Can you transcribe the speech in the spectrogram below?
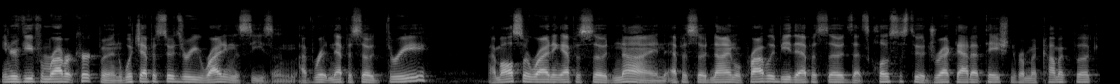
Interview from Robert Kirkman. Which episodes are you writing this season? I've written episode three. I'm also writing episode nine. Episode nine will probably be the episodes that's closest to a direct adaptation from a comic book,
